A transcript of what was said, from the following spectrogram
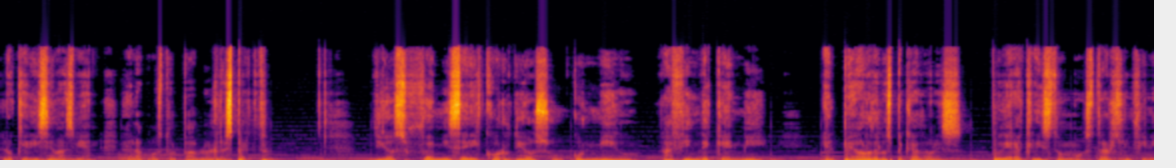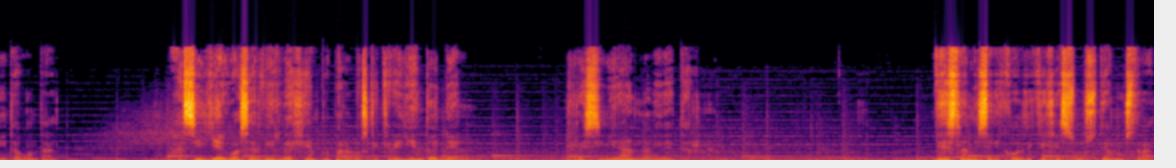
lo que dice más bien el apóstol Pablo al respecto. Dios fue misericordioso conmigo, a fin de que en mí, el peor de los pecadores, pudiera Cristo mostrar su infinita bondad. Así llego a servir de ejemplo para los que creyendo en Él recibirán la vida eterna. ¿Ves la misericordia que Jesús te ha mostrado?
